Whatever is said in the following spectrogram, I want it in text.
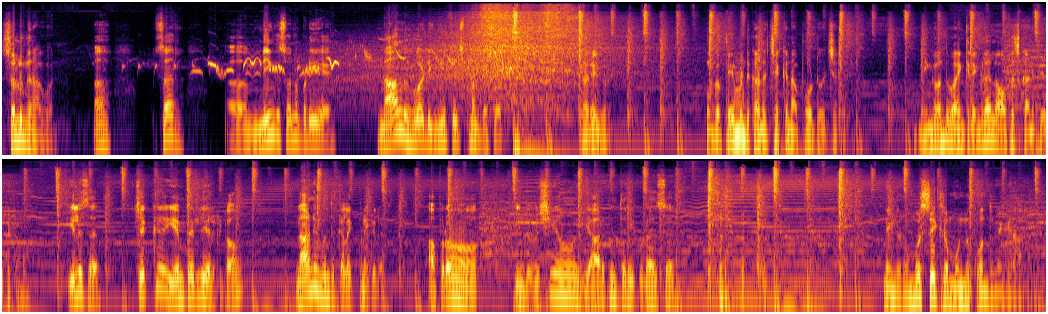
சொல்லுங்க ராகவன். ஆ சார் அஹ், நீங்க சொன்னபடியே நாலு ஹோர்டிங்கையும் ஃபிக்ஸ் பண்ணிட்டேன் சார். வெரி குட் உங்க பேமெண்ட்டுக்கான செக்கை நான் போட்டு வச்சிடுறேன். நீங்க வந்து வாங்கிக்கிறீங்களா இல்லை ஆஃபீஸ்க்கு அனுப்பி வைக்கட்டுமா? இல்லை சார் செக்கு என் பேர்லயே இருக்கட்டும். நானே வந்து கலெக்ட் பண்ணிக்கிறேன். அப்புறம் இந்த விஷயம் யாருக்கும் தெரியக்கூடாது சார் நீங்க ரொம்ப சீக்கிரம் முன்னுக்கு வந்துருவீங்க ராகவன்.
